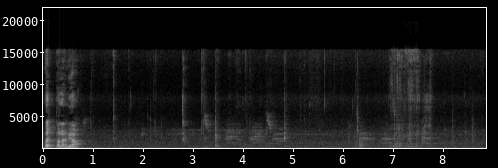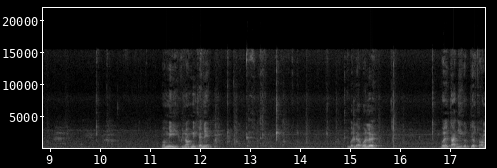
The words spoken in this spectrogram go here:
เบิดตอนนั้นพี่น้อง มันมีอีกพี่น้องมีแค่นี้เบิดแล้วเบิดเลยเบิดตักอีกับเดียวสอง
